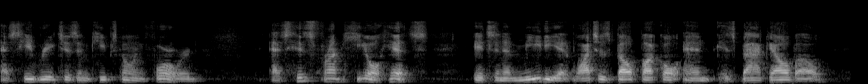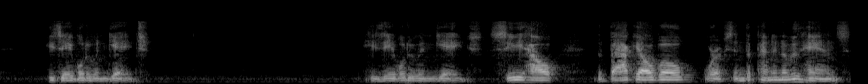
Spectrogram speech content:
as he reaches and keeps going forward, as his front heel hits, it's an immediate, watch his belt buckle and his back elbow, he's able to engage he's able to engage. See how the back elbow works independent of his hands,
